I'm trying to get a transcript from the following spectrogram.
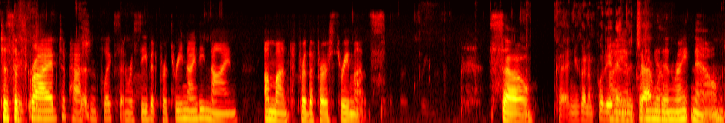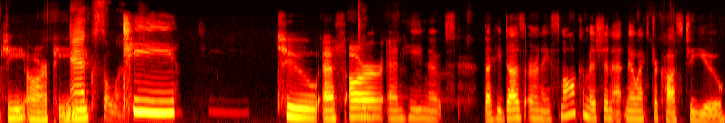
To Okay, good. subscribe to Passion Flix and receive it for three ninety nine a month for the first three months. So Okay, and you're going to put it I in the chat I am putting it in right now. G R P Excellent. T to SR, and he notes that he does earn a small commission at no extra cost to you.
